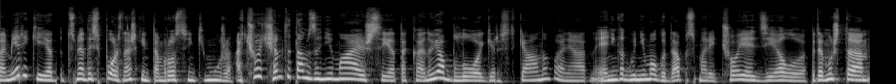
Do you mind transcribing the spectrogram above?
Америке, я, у меня до сих пор, знаешь, какие-нибудь там родственники мужа, а что, чем ты там занимаешься? Я такая, ну, я блогер. Все таки а, ну, понятно. И они как бы не могут, да, посмотреть, что я делаю. Потому что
